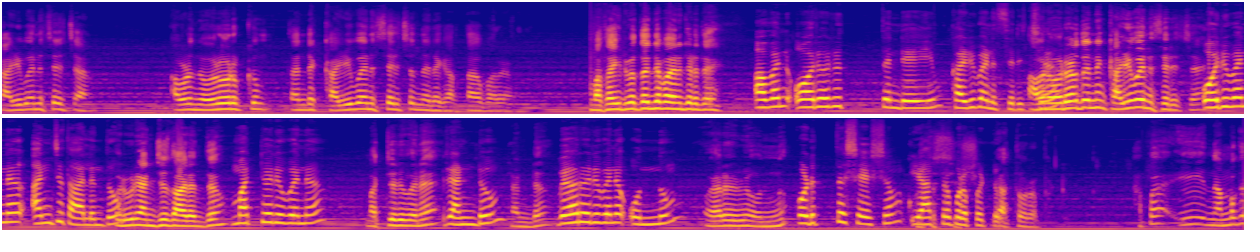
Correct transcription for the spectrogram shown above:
കഴിവനുസരിച്ചാണ്. അവിടെ നിന്ന് ഓരോർക്കും തന്റെ കഴിവനുസരിച്ച് കഴിവനുസരിച്ചെന്നല്ലേ കർത്താവ് പറയണം മത ഇരുപത്തഞ്ച് പതിനഞ്ചെടുത്തേ അവൻ ഓരോരുത്തന്റെയും കഴിവനുസരിച്ച് അവൻ ഓരോരുത്തരുടെയും കഴിവനുസരിച്ച് ഒരുവന് അഞ്ച് താലന്തും ഒരുവന് അഞ്ച് താലന്തും മറ്റൊരുവന് മറ്റൊരുവന് രണ്ടും രണ്ട് വേറൊരുവന് ഒന്നും വേറെ ഒരു ഒന്ന് കൊടുത്ത ശേഷം യാത്ര പുറപ്പെട്ടു. യാത്ര പുറപ്പെട്ടു. അപ്പം ഈ നമുക്ക്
